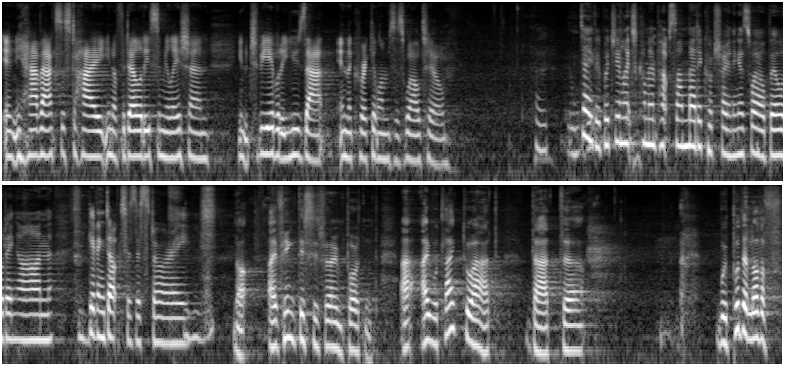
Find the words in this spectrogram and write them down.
and you have access to high you know fidelity simulation, you know to be able to use that in the curriculums as well too. David, would you like to comment perhaps on medical training as well, building on giving doctors a story? Mm-hmm. No, I think this is very important. I, I would like to add that uh, we put a lot of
